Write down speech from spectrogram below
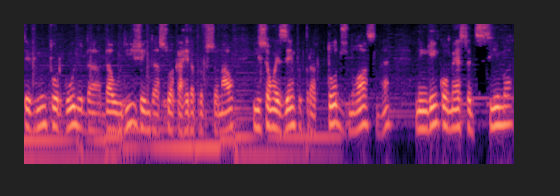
teve muito orgulho da, da origem da sua carreira profissional. Isso é um exemplo para todos nós, né? Ninguém começa de cima,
